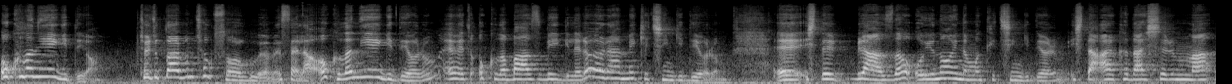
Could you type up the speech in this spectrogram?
Okula niye gidiyor? Çocuklar bunu çok sorguluyor mesela. Okula niye gidiyorum? Evet okula bazı bilgileri öğrenmek için gidiyorum. Ee, işte biraz da oyun oynamak için gidiyorum. İşte arkadaşlarımla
